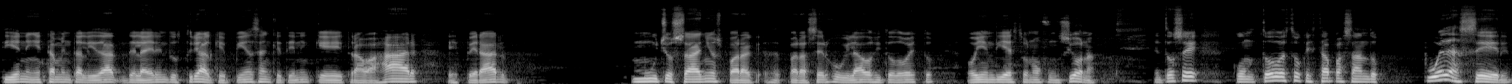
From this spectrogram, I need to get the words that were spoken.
tienen esta mentalidad de la era industrial, que piensan que tienen que trabajar, esperar muchos años para, para ser jubilados y todo esto. Hoy en día esto no funciona. Entonces, con todo esto que está pasando, puede ser,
